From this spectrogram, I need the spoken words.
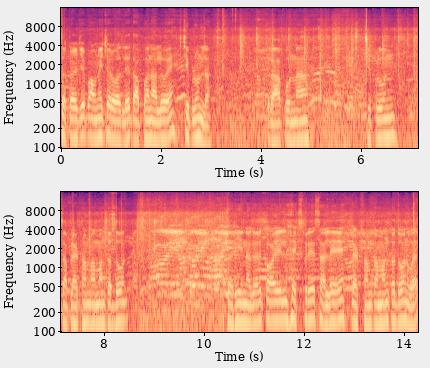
सकाळचे पावणे चार वाजलेत. आपण आलो आहे चिपळूणला. तर हा पूर्ण चिपळूणचा प्लॅटफॉर्म क्रमांक दोन. तर ही नगर कॉईल एक्सप्रेस आले प्लॅटफॉर्म क्रमांक दोनवर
